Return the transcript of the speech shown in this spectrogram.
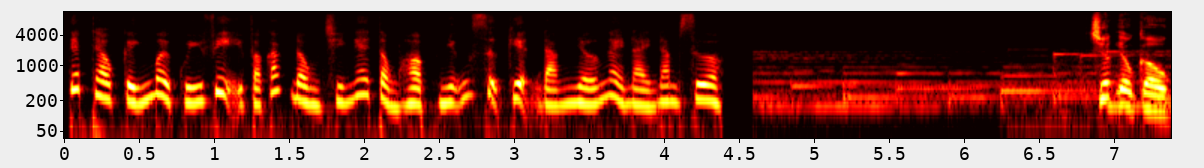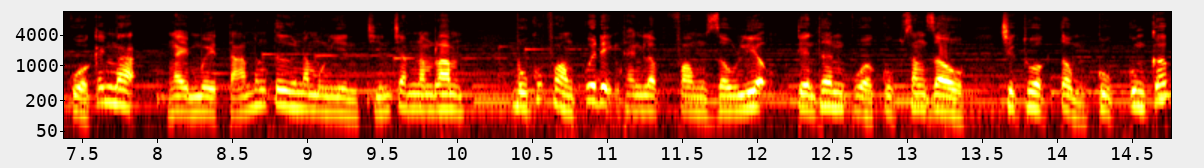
Tiếp theo kính mời quý vị và các đồng chí nghe tổng hợp những sự kiện đáng nhớ ngày này năm xưa. Trước yêu cầu của cách mạng, ngày 18 tháng 4 năm 1955, Bộ Quốc phòng quyết định thành lập phòng dầu liệu, tiền thân của Cục Xăng dầu, trực thuộc Tổng cục Cung cấp,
